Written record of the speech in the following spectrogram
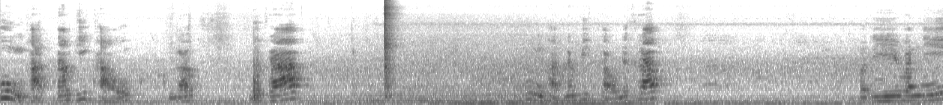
กุ้งผัดน้ำพริกเผาแล้วนะครับ กุ้งผัดน้ำพริกเผานะครับพอดีวันนี้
